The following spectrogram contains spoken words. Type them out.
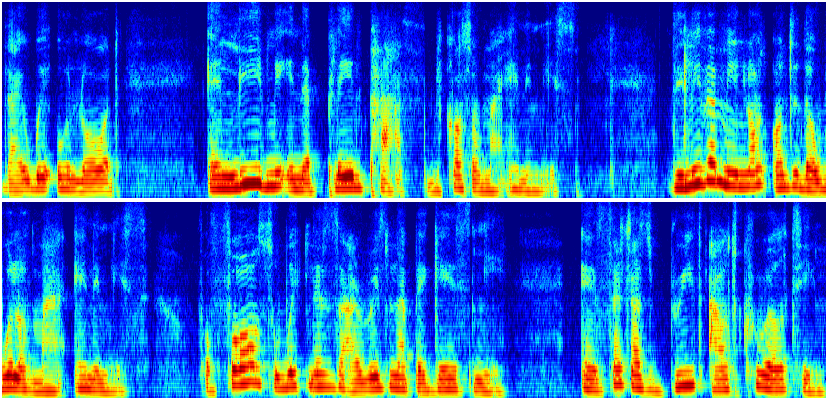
thy way, O Lord, and lead me in a plain path because of my enemies. Deliver me not unto the will of my enemies, for false witnesses are risen up against me, and such as breathe out cruelty.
